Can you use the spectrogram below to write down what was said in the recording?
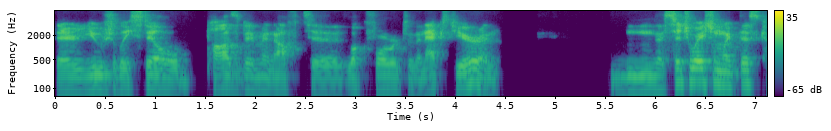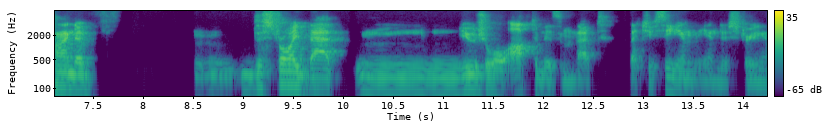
they're usually still positive enough to look forward to the next year and the situation like this kind of mm, destroyed that mm, usual optimism that that you see in the industry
